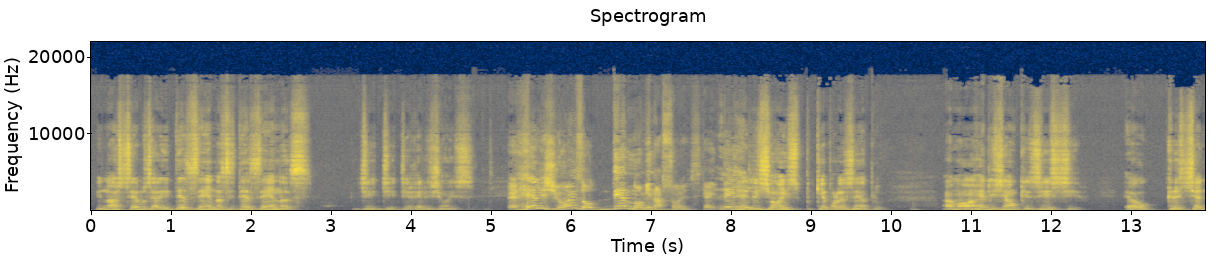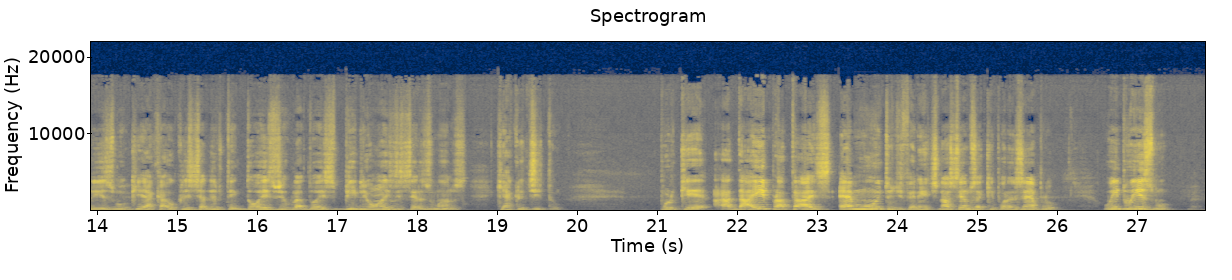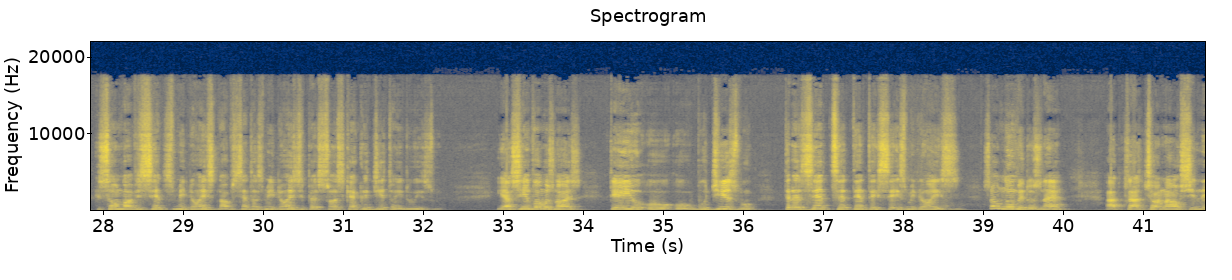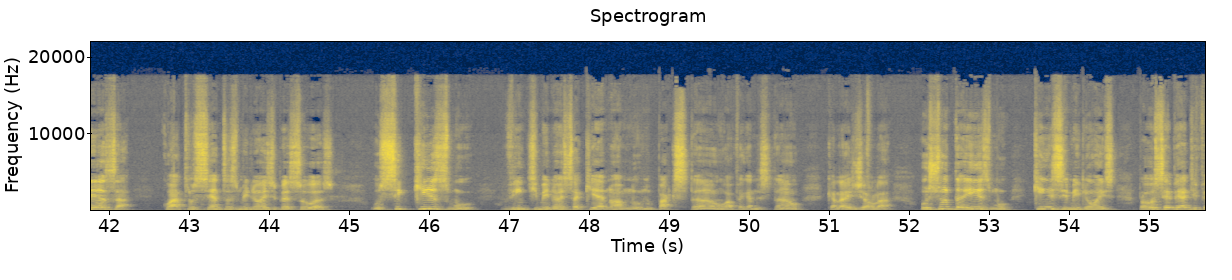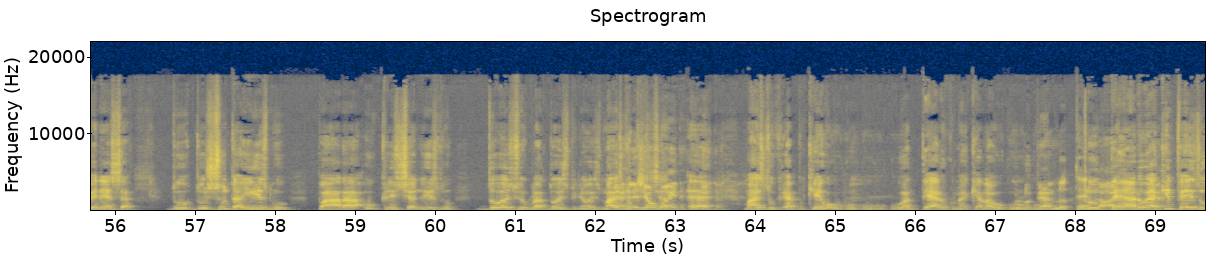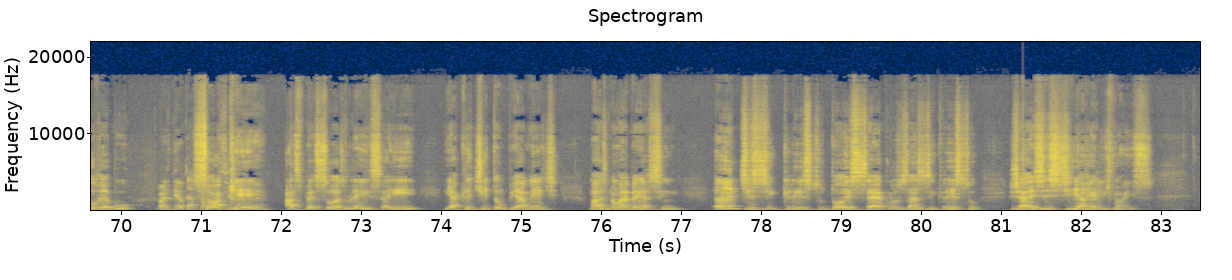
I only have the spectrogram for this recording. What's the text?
e nós temos aí dezenas e dezenas de, de, de religiões. É, religiões ou denominações? Que aí tem... Religiões, porque, por exemplo, a maior religião que existe é o cristianismo, que é, o cristianismo tem 2,2 bilhões de seres humanos que acreditam. Porque daí para trás é muito diferente. Nós temos aqui, por exemplo, o hinduísmo, que são 900 milhões, 900 milhões de pessoas que acreditam em hinduísmo. E assim vamos nós. Tem o, o, o budismo, 376 milhões. São números, né? A tradicional chinesa, 400 milhões de pessoas. O sikhismo, 20 milhões. Isso aqui é no, no, no Paquistão, Afeganistão, aquela região lá. O judaísmo, 15 milhões. Para você ver a diferença do, do judaísmo para o cristianismo, 2,2 bilhões. Mais é a religião que, mãe, né? É, mais do é porque o, o, o, o Antero, como é que é lá? O, o, Lutero. Lutero, Lutero Não, é, é, que fez o rebu. Mas dentro tá. Só que né? as pessoas leem isso aí e acreditam piamente. Mas não é bem assim. Antes de Cristo, dois séculos antes de Cristo, já existiam religiões.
